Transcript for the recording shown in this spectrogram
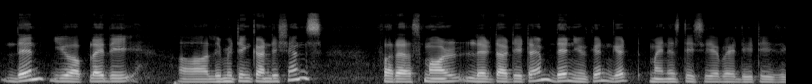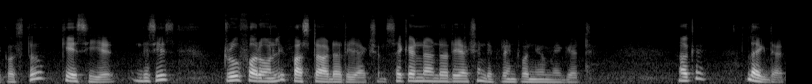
Then you apply the uh, limiting conditions for a small delta t time. Then you can get minus dCA by dt is equals to kCA. This is true for only first order reaction, second order reaction different one you may get. Okay, like that.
